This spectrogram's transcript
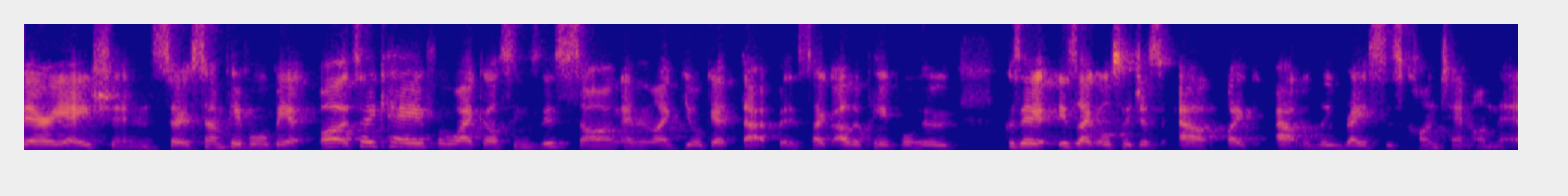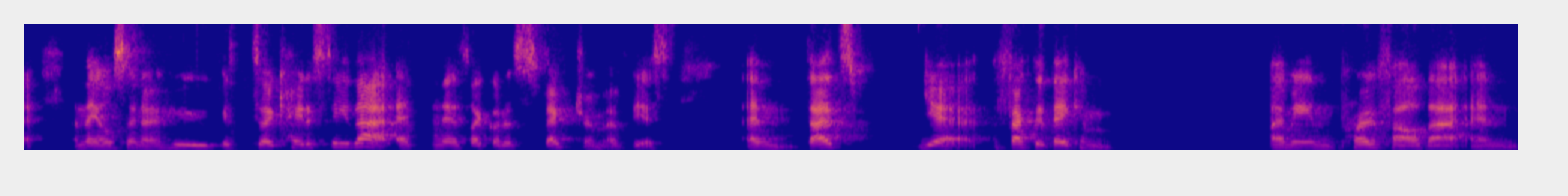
variations. So some people will be like, oh, it's okay if a white girl sings this song, and then like you'll get that. But it's like other people who, because there is like also just out like outwardly racist content on there, and they also know who it's okay to see that, and there's like got a spectrum of this, and that's yeah, the fact that they can, I mean, profile that and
